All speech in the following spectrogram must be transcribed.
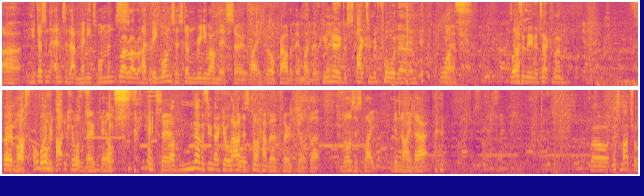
Uh, he doesn't enter that many tournaments, Right, right, right, like okay. big ones. Has done really well in this, so like we're all proud of him. like he knew, just spiked him with four there. What? Rosalina Tech, man. Throw him off. Oh my, that kill, killed. throw kill. Don't say. I've never seen that kill Cloud before. does not have a throw kill, but Willz just like deny that. So this matchup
